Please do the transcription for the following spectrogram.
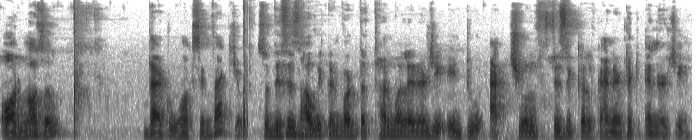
or nozzle that works in vacuum. So this is how we convert the thermal energy into actual physical kinetic energy.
